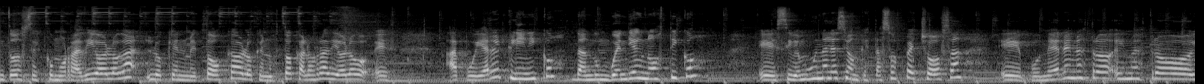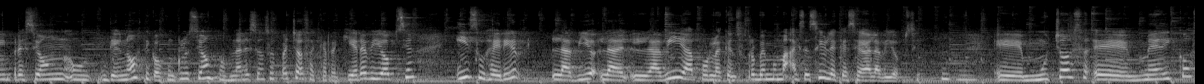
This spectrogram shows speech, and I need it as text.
Entonces, como radióloga, lo que me toca o lo que nos toca a los radiólogos es apoyar al clínico dando un buen diagnóstico. Eh, si vemos una lesión que está sospechosa, eh, poner en nuestra en nuestro impresión un diagnóstico o conclusión que es una lesión sospechosa que requiere biopsia y sugerir la, vía por la que nosotros vemos más accesible que sea la biopsia. Eh, muchos médicos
